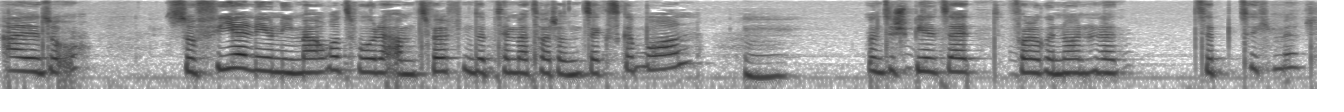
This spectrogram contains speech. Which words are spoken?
Also, Sophia Leonie Mauritz wurde am 12. September 2006 geboren mhm. Und sie spielt seit Folge 970 mit.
